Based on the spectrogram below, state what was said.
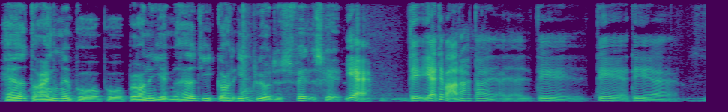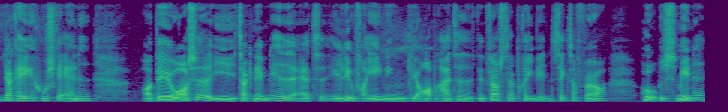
Havde drengene på, på børnehjemmet, havde de et godt indbyrdes fællesskab? Ja, det, ja, det var der. der det, det, det, jeg kan ikke huske andet. Og det er jo også i taknemmelighed, at elevforeningen bliver oprettet den 1. april 1946, Håbets Minde,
